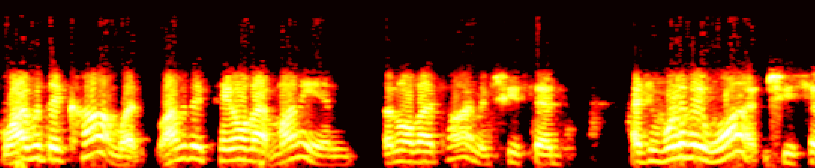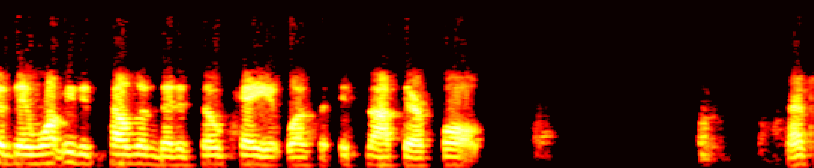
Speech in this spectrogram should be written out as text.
why would they come? What why would they pay all that money and spend all that time? And she said i said what do they want? She said they want me to tell them that it's okay it wasn't it's not their fault. That's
